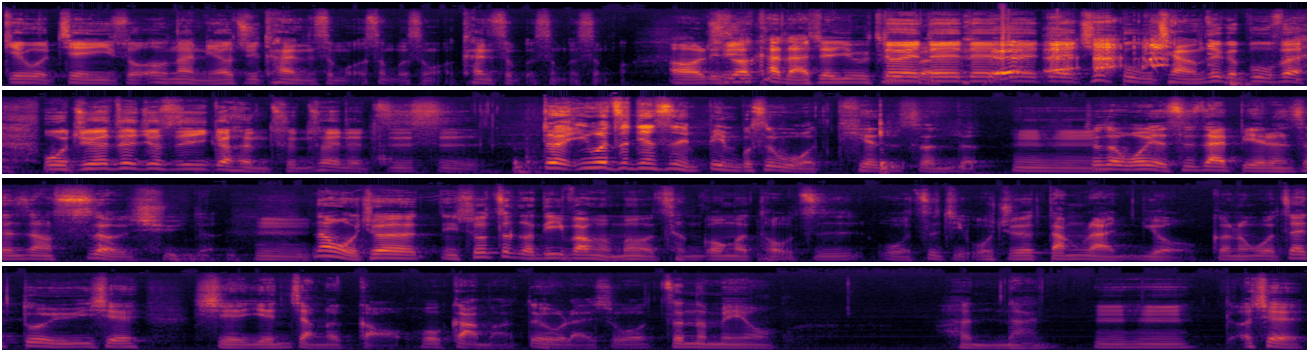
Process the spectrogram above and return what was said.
给我建议说，哦，那你要去看什么什么什么，看什么什么什么。哦，你说要看哪些 YouTube？对对对对对，去补强这个部分。我觉得这就是一个很纯粹的知识。对，因为这件事情并不是我天生的，嗯哼，就是我也是在别人身上摄取的。嗯，那我觉得你说这个地方有没有成功的投资？我自己我觉得当然有可能。我在对于一些写演讲的稿或干嘛，对我来说真的没有很难。嗯哼，而且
